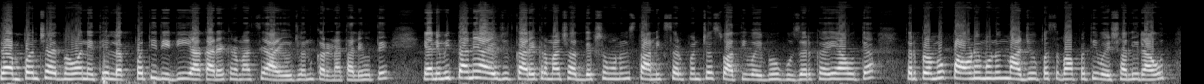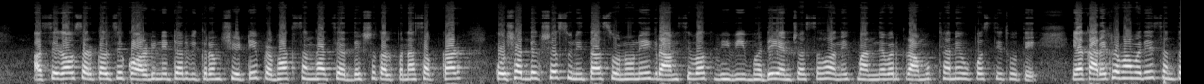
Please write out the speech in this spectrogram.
ग्रामपंचायत भवन येथे लखपती दिदी या कार्यक्रमाचे आयोजन करण्यात आले होते. या निमित्ताने आयोजित कार्यक्रमाच्या अध्यक्ष म्हणून स्थानिक सरपंच स्वाती वैभव गुजरकर या होत्या. तर प्रमुख पाहुणे म्हणून माजी उपसभापती वैशाली राऊत आसेगाव सर्कलचे कोऑर्डिनेटर विक्रम शेटे प्रभाग संघाचे अध्यक्ष कल्पना सपकाळ कोषाध्यक्ष सुनीता सोनोने ग्रामसेवक व्ही व्ही भदे यांच्यासह अनेक मान्यवर प्रामुख्याने उपस्थित होते. या कार्यक्रमामध्ये संत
